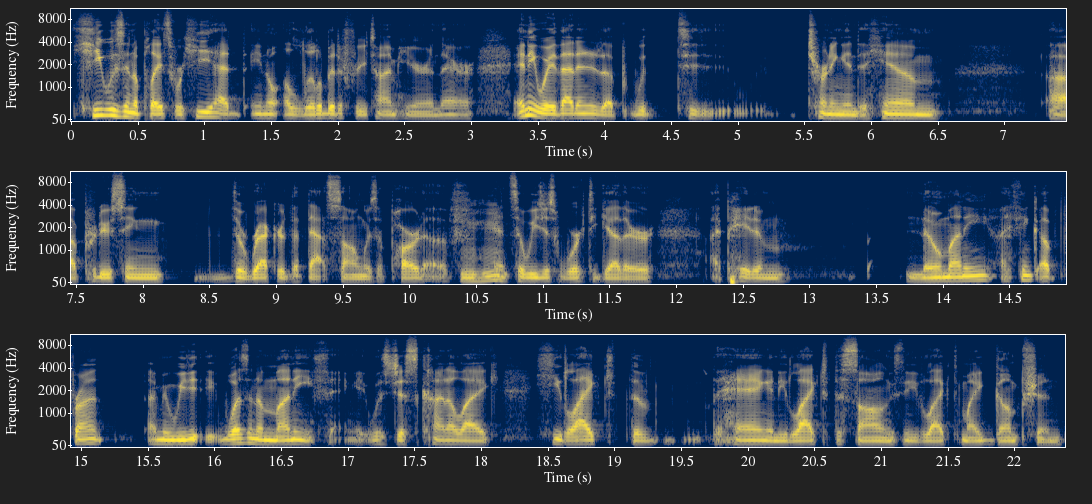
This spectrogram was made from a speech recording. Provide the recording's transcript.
he was in a place where he had you know a little bit of free time here and there. Anyway, that ended up with to turning into him uh, producing the record that that song was a part of, and so we just worked together. I paid him no money, I think, up front I mean, we it wasn't a money thing. It was just kind of like he liked the the hang and he liked the songs and he liked my gumption.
